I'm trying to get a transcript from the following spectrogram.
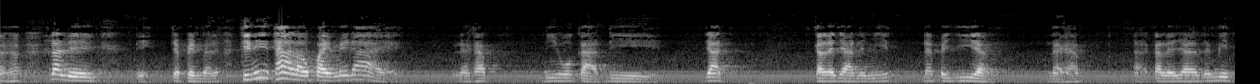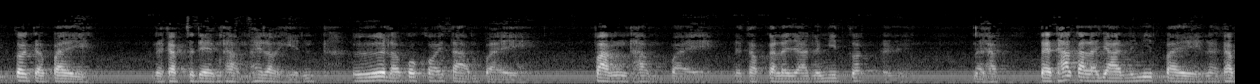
นะครับนั่นเอง จะเป็นแบบนี้ทีนี้ถ้าเราไปไม่ได้นะครับ มีโอกาสดีญาติกัลยาณมิตรได้ไปเยี่ยมนะครับกัลยาณมิตรก็จะไปนะครับ แสดงธรรมให้เราเห็น เออเราก็คอยตามไป ฟังทำไปนะครับกัลยาณมิตรก็นะครับ แต่ถ้ากัลยาณมิตรไปนะครับ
